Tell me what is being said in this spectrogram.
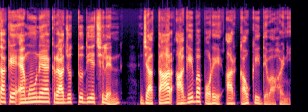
তাকে এমন এক রাজত্ব দিয়েছিলেন যা তার আগে বা পরে আর কাউকেই দেওয়া হয়নি।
